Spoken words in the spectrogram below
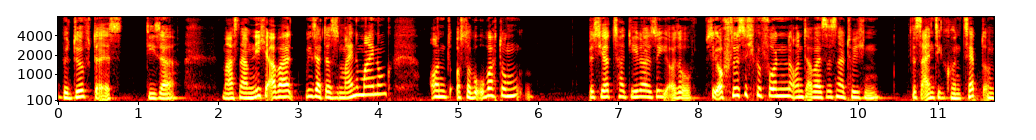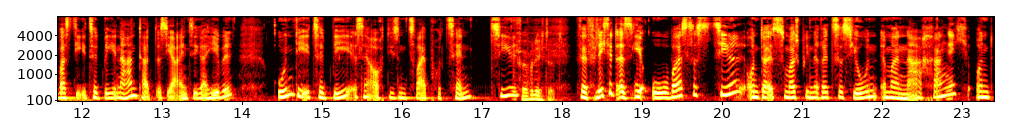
bedürfte es dieser Maßnahmen nicht, aber wie gesagt, das ist meine Meinung und aus der Beobachtung bis jetzt hat jeder sie also sie auch schlüssig gefunden und aber es ist natürlich ein, das einzige Konzept und was die EZB in der Hand hat, ist ihr einziger Hebel und die EZB ist ja auch diesem 2-Prozent-Ziel verpflichtet. Verpflichtet als ihr oberstes Ziel. Und da ist zum Beispiel eine Rezession immer nachrangig und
